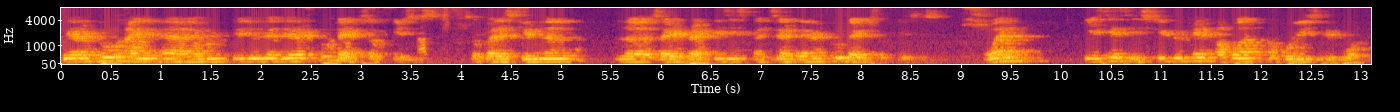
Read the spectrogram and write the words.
there are two, I, uh, I would tell you that there are two types of cases. So far as criminal uh, side practice is concerned, there are two types of cases. One, cases instituted upon a police report,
